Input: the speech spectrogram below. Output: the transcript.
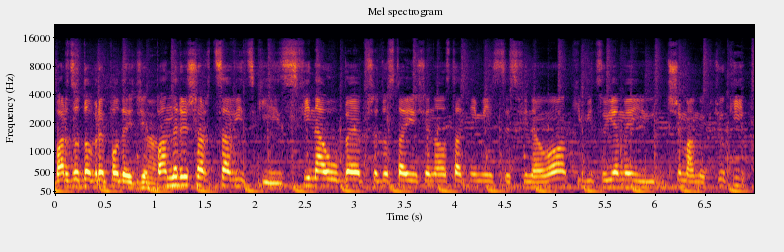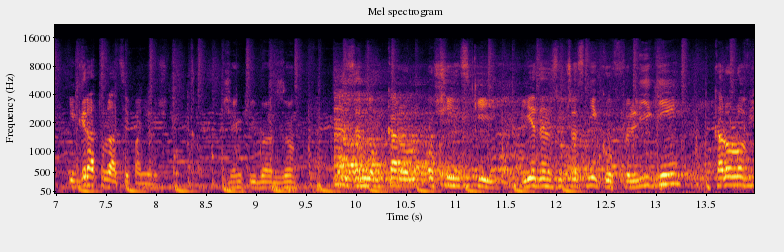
Bardzo dobre podejście. No. Pan Ryszard Sawicki z finału B przedostaje się na ostatnie miejsce z finału A. Kibicujemy i trzymamy kciuki i gratulacje panie Ryszku. Dzięki bardzo. Ze mną Karol Osiński, jeden z uczestników ligi. Karolowi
